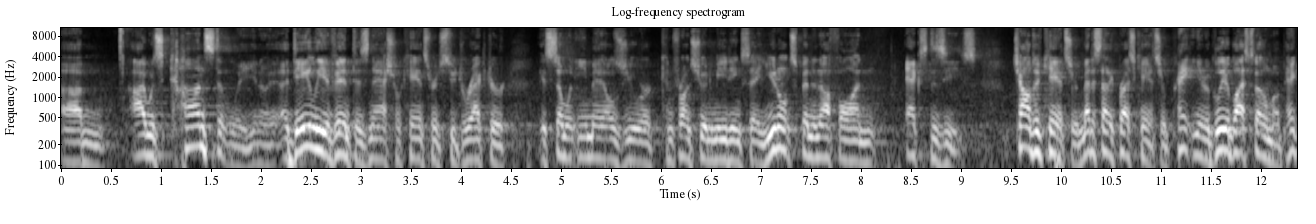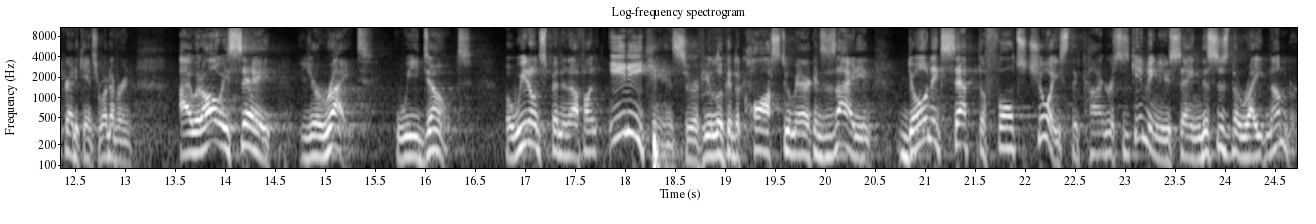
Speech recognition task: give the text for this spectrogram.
um, I was constantly, you know, a daily event as National Cancer Institute director is someone emails you or confronts you in a meeting saying you don't spend enough on X disease, childhood cancer, metastatic breast cancer, you know, glioblastoma, pancreatic cancer, whatever. And I would always say, you're right, we don't. But we don't spend enough on any cancer if you look at the cost to American society. And don't accept the false choice that Congress is giving you, saying this is the right number.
